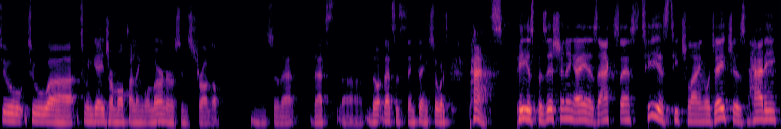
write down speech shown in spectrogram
to to uh, to engage our multilingual learners in struggle? And mm, so that that's uh, that's the same thing. So it's paths. P is positioning. A is access. T is teach language. H is Hattie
